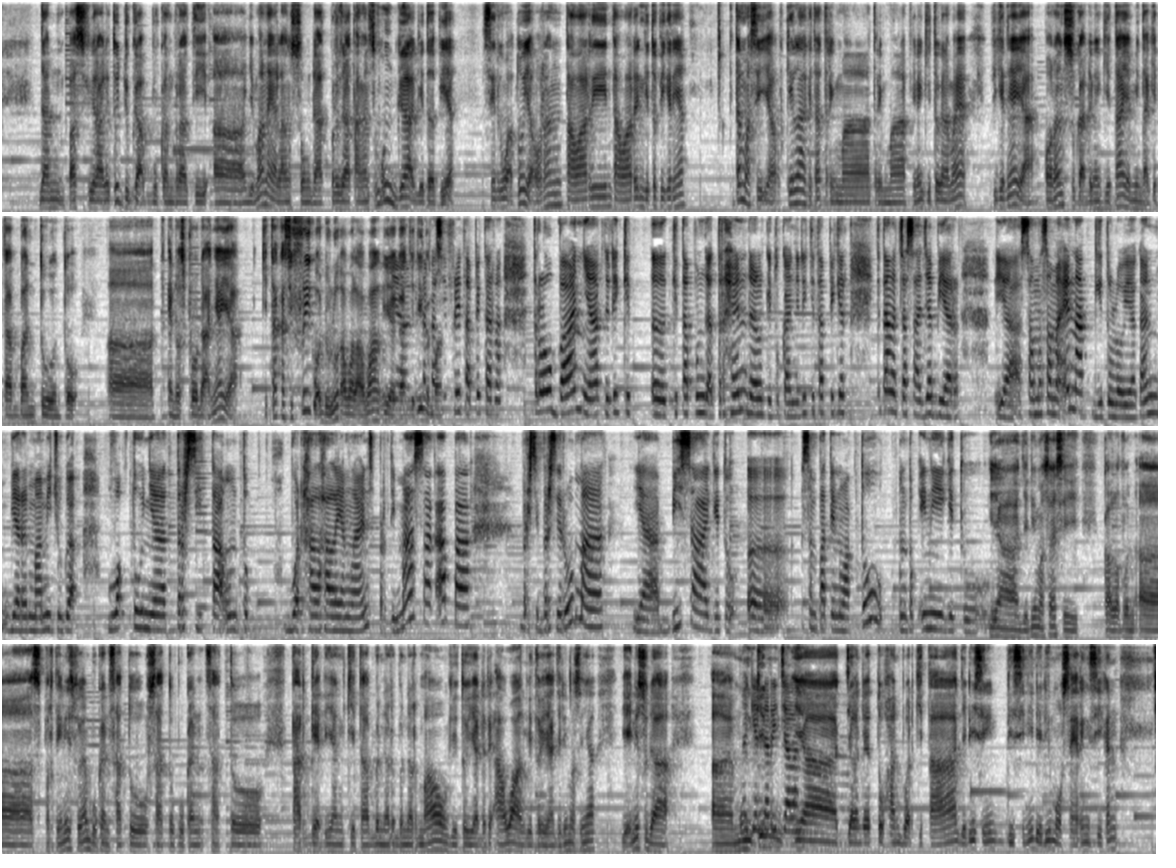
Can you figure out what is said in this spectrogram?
Dan pas viral itu juga bukan berarti uh, gimana ya langsung dat berdatangan semua enggak gitu. Tapi ya sering waktu ya orang tawarin tawarin gitu pikirnya kita masih ya oke okay lah kita terima terima. Pikirnya gitu kan namanya pikirnya ya orang suka dengan kita ya minta kita bantu untuk uh, endorse produknya ya kita kasih free kok dulu awal-awal ya, ya kan? Jadi kita memang kasih free tapi karena terlalu banyak jadi kita, uh, kita pun nggak terhandle gitu kan. Jadi kita pikir kita ngecas saja biar ya sama-sama enak gitu loh ya kan? Biar mami juga waktunya tersita untuk buat hal-hal yang lain seperti masak apa bersih-bersih rumah ya bisa gitu uh, sempatin waktu untuk ini gitu ya jadi maksudnya sih kalaupun uh, seperti ini sebenarnya bukan satu satu bukan satu target yang kita benar-benar mau gitu ya dari awal gitu ya jadi maksudnya ya ini sudah Uh, mungkin dari jalan. ya jalan dari Tuhan buat kita. Jadi sini di sini Dedi mau sharing sih kan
